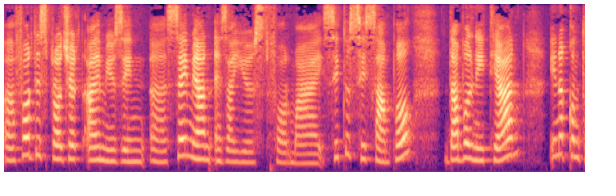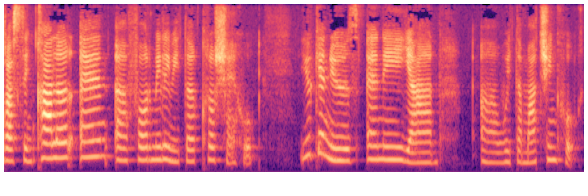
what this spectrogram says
uh, for this project I'm using uh, same yarn as I used for my C2C sample, double knit yarn in a contrasting color and a 4 millimeter crochet hook. You can use any yarn uh, with a matching hook.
